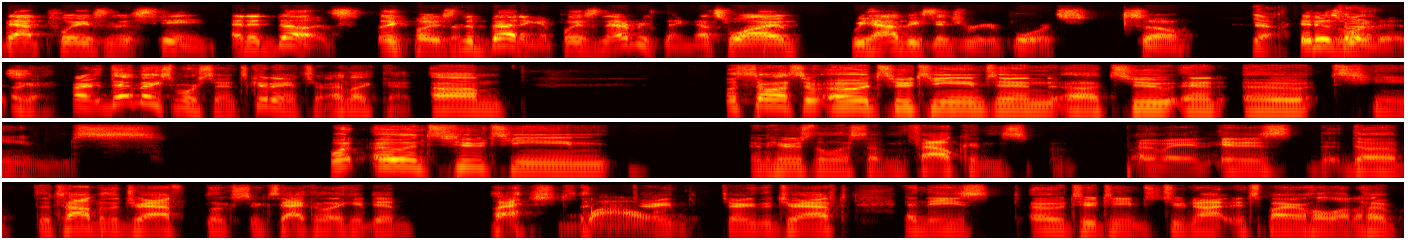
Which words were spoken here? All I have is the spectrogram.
that plays in the scheme, and it does. It plays right. in the betting, it plays in everything. That's why we have these injury reports. So yeah, it is so, what it is. Okay, all right, that makes more sense. Good answer. I like that. Um, let's talk about some 0 2 teams and uh, 2 and 0 teams. What 0 and 2 team? And here's the list of them Falcons. By the way, it is the, the, top of the draft looks exactly like it did last wow. during, during the draft. And these 0 2 teams do not inspire a whole lot of hope.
